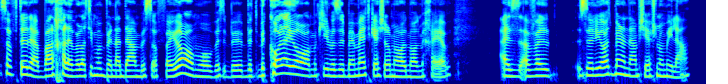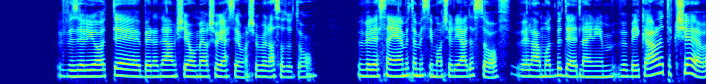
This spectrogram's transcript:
בסוף, אתה יודע, בא לך לבלות עם הבן אדם בסוף היום, או בכל היום, כאילו זה באמת קשר מאוד מאוד מחייב. אז, אבל זה להיות בן אדם שיש לו מילה, וזה להיות uh, בן אדם שאומר שהוא יעשה משהו ולעשות אותו, ולסיים את המשימות שלי עד הסוף, ולעמוד בדדליינים, ובעיקר לתקשר.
